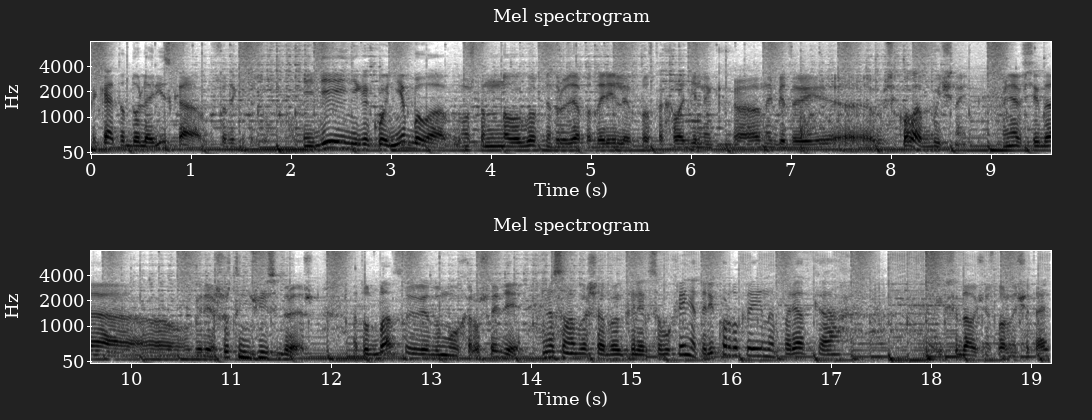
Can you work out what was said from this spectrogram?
какая-то доля риска все-таки. Идеи никакой не было, потому что на Новый год мне друзья подарили просто холодильник, э, набитый э, пепси-колой обычной. Меня всегда э, говорили, что ты ничего не собираешь? А тут бац, я думаю, хорошая идея. У меня самая большая коллекция в Украине, это рекорд Украины, порядка всегда очень сложно считать.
